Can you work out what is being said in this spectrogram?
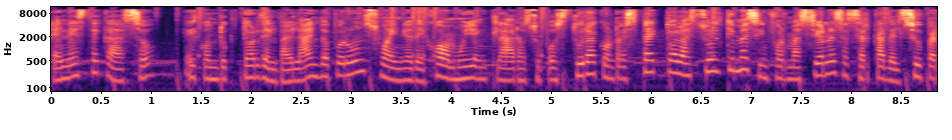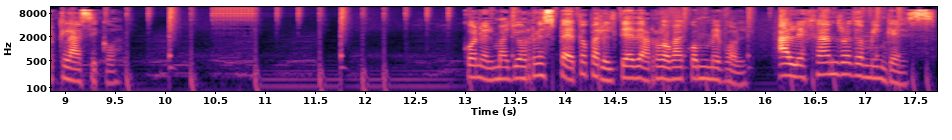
En este caso, el conductor del Bailando por un Sueño dejó muy en claro su postura con respecto a las últimas informaciones acerca del Superclásico. Con el mayor respeto para el T de arroba Conmebol, Alejandro Domínguez.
